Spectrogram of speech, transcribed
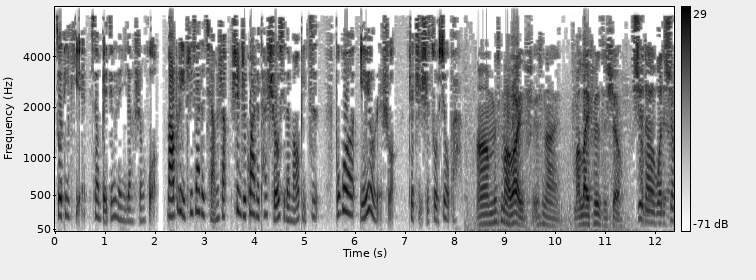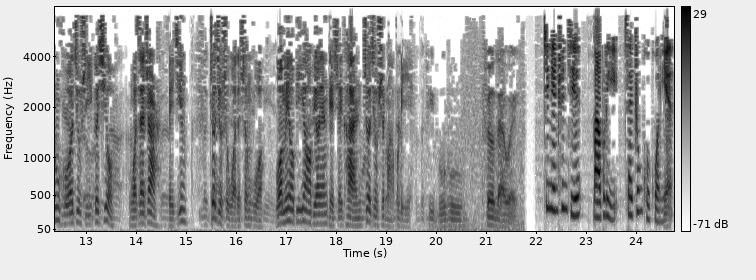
坐地铁像北京人一样生活。马布里之家的墙上甚至挂着他手写的毛笔字。不过也有人说这只是作秀吧。Um, it's my life, isn't it? My life is a show. 是的，我的生活就是一个秀。我在这儿，北京，这就是我的生活。我没有必要表演给谁看，这就是马布里。今年春节，马布里在中国过年。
